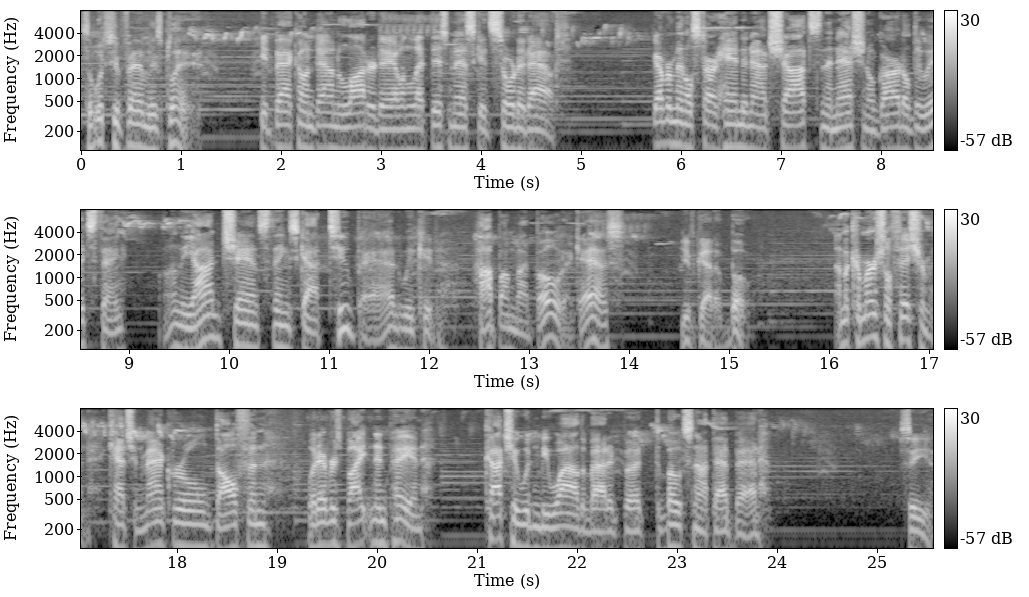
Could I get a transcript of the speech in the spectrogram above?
So what's your family's plan? Get back on down to Lauderdale and let this mess get sorted out. Government will start handing out shots and the National Guard will do its thing. On the odd chance things got too bad, we could hop on my boat, I guess. You've got a boat. I'm a commercial fisherman, catching mackerel, dolphin, whatever's biting and paying. Katjaa wouldn't be wild about it, but the boat's not that bad. See you.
